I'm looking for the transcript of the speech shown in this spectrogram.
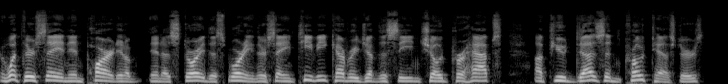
what they're saying in part in a, in a story this morning, they're saying TV coverage of the scene showed perhaps a few dozen protesters,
